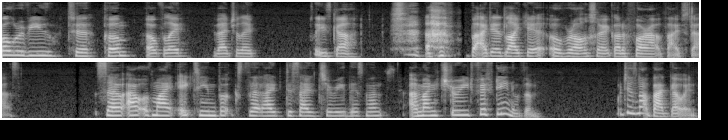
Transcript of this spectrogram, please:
full review to come, hopefully, eventually. Please God. Um, but I did like it overall, so it got a 4 out of 5 stars. So out of my 18 books that I decided to read this month, I managed to read 15 of them, which is not bad going.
